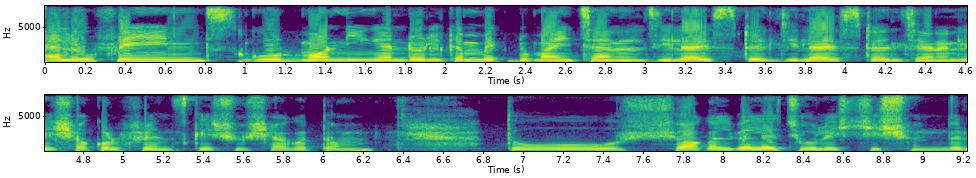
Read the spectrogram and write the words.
Hello friends good morning and welcome back to my channel Zee lifestyle Zee lifestyle চ্যানেলে সকল ফ্রেন্ডসকে সুস্বাগতম। তো সকালবেলায় চলে এসেছি সুন্দর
